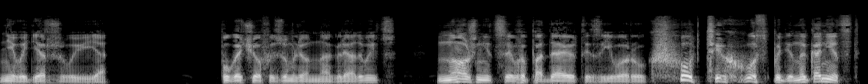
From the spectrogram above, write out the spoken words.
не выдерживаю я. Пугачев изумленно оглядывается. Ножницы выпадают из его рук. Фу ты, Господи, наконец-то!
